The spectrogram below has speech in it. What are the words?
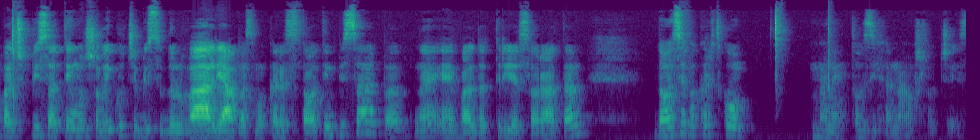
pač pisati temu človeku, če bi sodelovali, ja, pa smo kar stotim pisali, pa ne, e, valjda trije so ratali. Danes je pa kar tako, ma ne, to ziha ne bo šlo čez.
